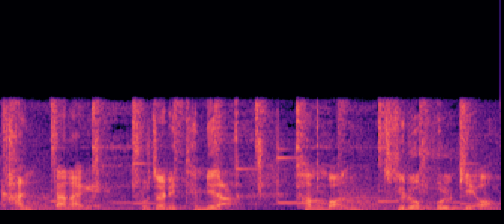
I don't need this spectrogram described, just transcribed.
간단하게 조절이 됩니다. 한번 들어볼게요.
